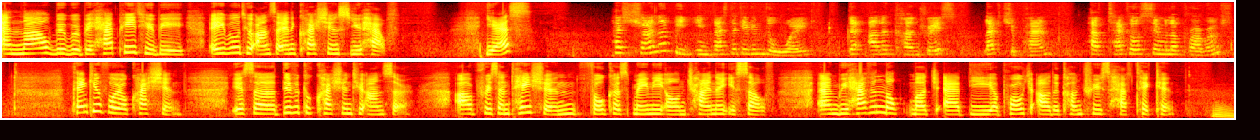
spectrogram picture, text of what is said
And now we will be happy to be able to answer any questions you have. Yes? Has China been investigating the way that other countries, like Japan, have tackled similar problems? Thank you for your question. It's a difficult question to answer. Our presentation focused mainly on China itself, and we haven't looked much at the approach other countries have taken. Hmm.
